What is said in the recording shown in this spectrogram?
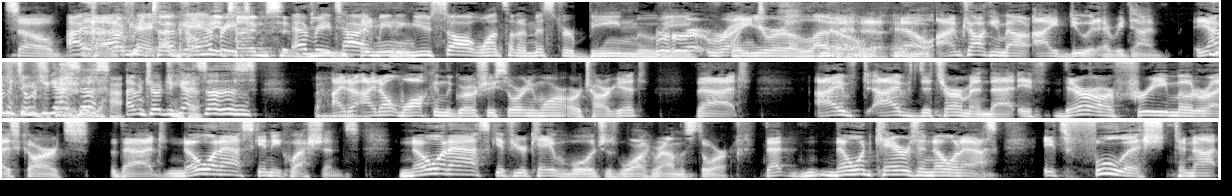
So I, uh, every okay, time- okay, how many every, times have every you- time, meaning you saw it once on a Mr. Bean movie R- right. when you were 11. No, and- no, I'm talking about I do it every time. Yeah, I haven't told you guys this. I haven't told you guys how this. I don't, I don't walk in the grocery store anymore or Target. That I've I've determined that if there are free motorized carts, that no one asks any questions. No one asks if you're capable of just walking around the store. That no one cares and no one asks. It's foolish to not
